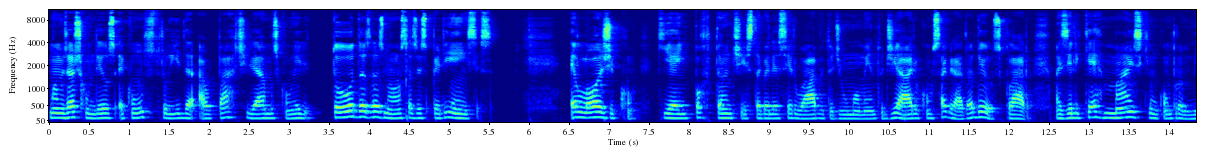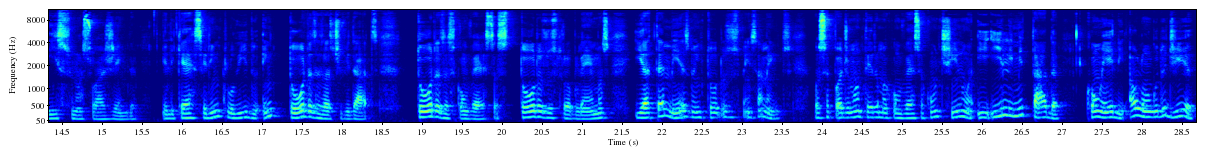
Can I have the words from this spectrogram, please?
Uma amizade com Deus é construída ao partilharmos com Ele todas as nossas experiências. É lógico que é importante estabelecer o hábito de um momento diário consagrado a Deus, claro, mas Ele quer mais que um compromisso na sua agenda. Ele quer ser incluído em todas as atividades, todas as conversas, todos os problemas e até mesmo em todos os pensamentos. Você pode manter uma conversa contínua e ilimitada com ele ao longo do dia,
